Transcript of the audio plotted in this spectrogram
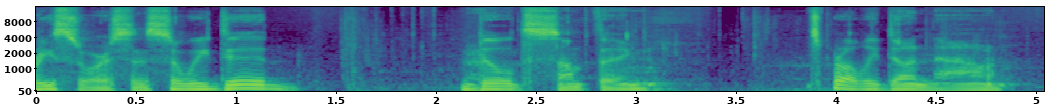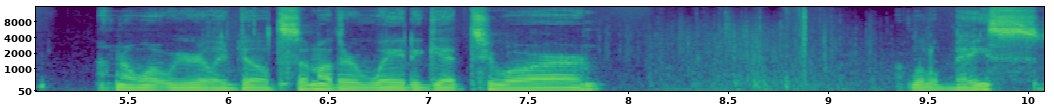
Resources. So we did build something. It's probably done now. I don't know what we really built. Some other way to get to our little base.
